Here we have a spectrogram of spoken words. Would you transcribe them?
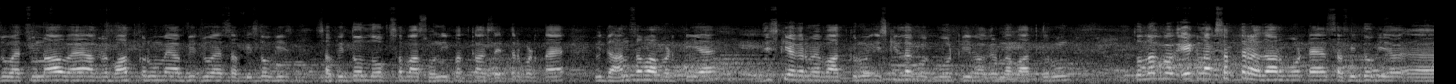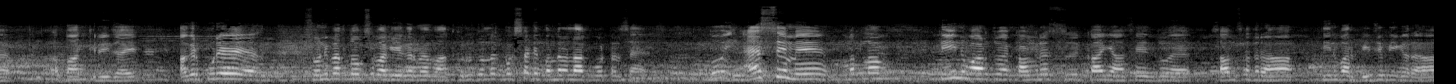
जो है चुनाव है। अगर बात करूँ मैं अभी जो है सफीदों की, सफीदों लोकसभा सोनीपत का क्षेत्र पड़ता है, विधानसभा पड़ती है, जिसकी अगर मैं बात करूँ, इसकी लगभग वोट की अगर मैं बात करूँ तो लगभग एक लाख सत्तर हज़ार वोट है सफीदों की बात करी जाए। अगर पूरे सोनीपत लोकसभा की अगर मैं बात करूँ तो लगभग साढ़े पंद्रह लाख वोटर्स हैं। तो ऐसे में मतलब तीन बार जो है कांग्रेस का यहाँ से जो है सांसद रहा, तीन बार बीजेपी का रहा।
